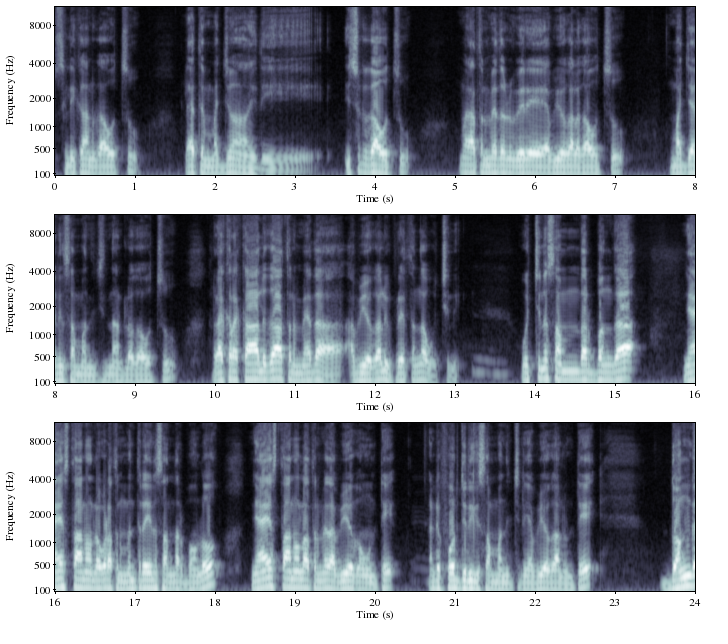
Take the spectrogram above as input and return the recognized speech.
సిలికాన్ కావచ్చు లేకపోతే మధ్య ఇది ఇసుక కావచ్చు మరి అతని మీద వేరే అభియోగాలు కావచ్చు మద్యానికి సంబంధించిన దాంట్లో కావచ్చు రకరకాలుగా అతని మీద అభియోగాలు విపరీతంగా వచ్చినాయి. వచ్చిన సందర్భంగా న్యాయస్థానంలో కూడా అతను మంత్రి అయిన సందర్భంలో న్యాయస్థానంలో అతని మీద అభియోగం ఉంటే అంటే ఫోర్జరీకి సంబంధించిన అభియోగాలు ఉంటే దొంగ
